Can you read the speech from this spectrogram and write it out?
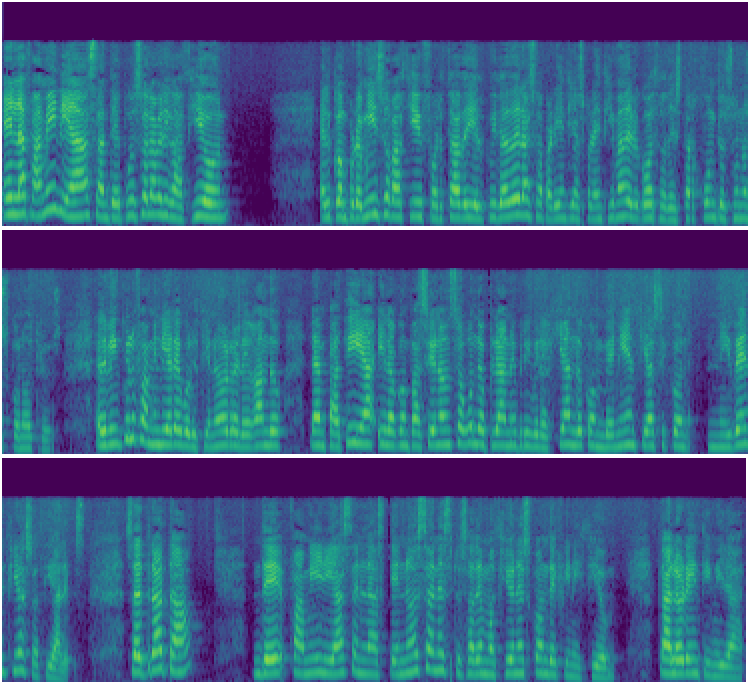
En la familia se antepuso la obligación, el compromiso vacío y forzado y el cuidado de las apariencias por encima del gozo de estar juntos unos con otros. El vínculo familiar evolucionó relegando la empatía y la compasión a un segundo plano y privilegiando conveniencias y connivencias sociales. Se trata de familias en las que no se han expresado emociones con definición, calor e intimidad,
